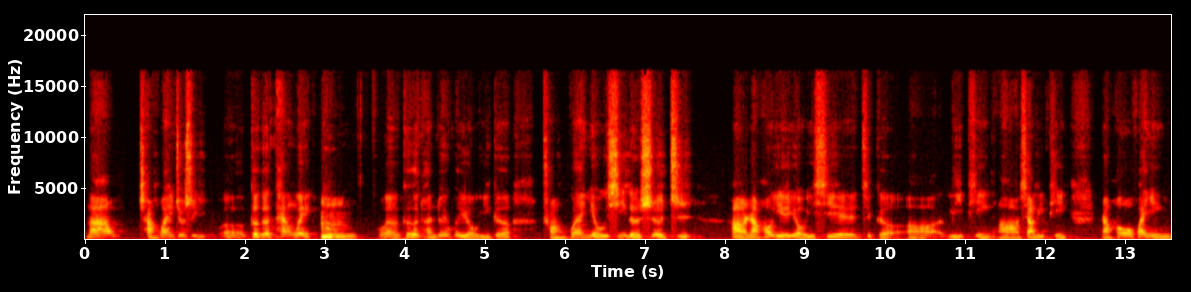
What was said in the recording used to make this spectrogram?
那场外就是呃各个摊位，呃各个团队会有一个闯关游戏的设置，啊，然后也有一些这个呃礼品啊小礼品，然后欢迎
